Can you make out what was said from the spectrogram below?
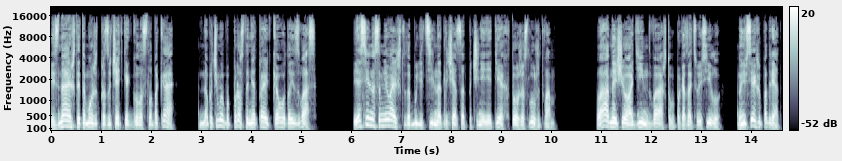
И знаю, что это может прозвучать как голос слабака, но почему бы просто не отправить кого-то из вас? Я сильно сомневаюсь, что это будет сильно отличаться от подчинения тех, кто уже служит вам. Ладно, еще один-два, чтобы показать свою силу, но не всех же подряд.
